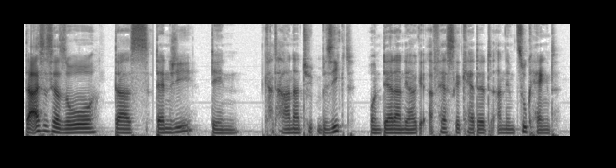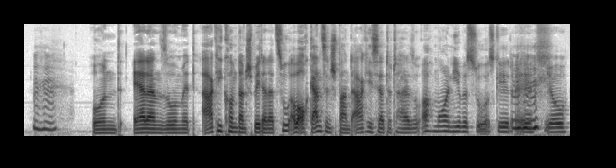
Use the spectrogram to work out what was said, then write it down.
da ist es ja so, dass Denji den Katana-Typen besiegt und der dann ja ge- festgekettet an dem Zug hängt. Mhm. Und er dann so mit, Aki kommt dann später dazu, aber auch ganz entspannt. Aki ist ja total so, ach moin, hier bist du, es geht, Mhm. ey, yo.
